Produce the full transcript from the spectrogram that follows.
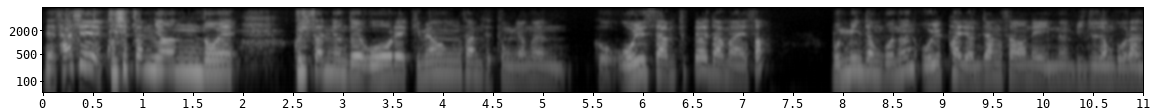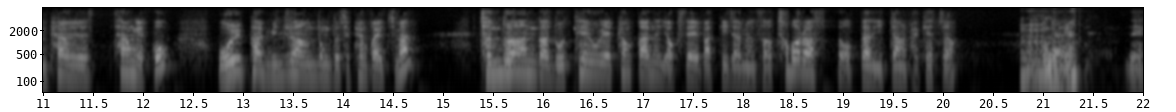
네, 사실 93년도에 93년도에 5월에 김영삼 대통령은 그 5.13 특별담화에서 문민정부는 5.18 연장선에 있는 민주정부라는 표현을 사용했고 5.18 민주화 운동도 재평가했지만 전두환과 노태우의 평가는 역사에 맡기자면서 처벌할 수 없다는 입장을 밝혔죠. 음. 네. 네,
